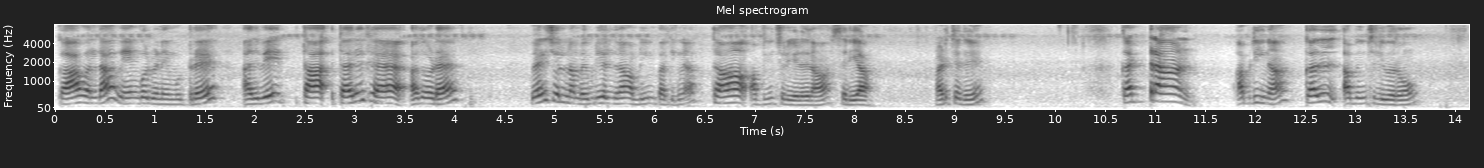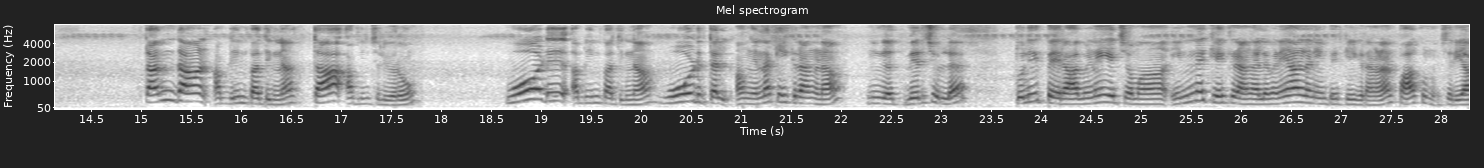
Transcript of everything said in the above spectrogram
கா வந்தால் வியங்கோல் வினைமுற்று அதுவே தா தருக அதோட வேறு சொல் நம்ம எப்படி எழுதலாம் அப்படின்னு பார்த்தீங்கன்னா தா அப்படின்னு சொல்லி எழுதலாம். சரியா? அடுத்தது கற்றான் அப்படின்னா கல் அப்படின்னு சொல்லி வரும். தந்தான் அப்படின்னு பார்த்தீங்கன்னா தா அப்படின்னு சொல்லி வரும். ஓடு அப்படின்னு பார்த்தீங்கன்னா ஓடுதல். அவங்க என்ன கேட்குறாங்கன்னா நீங்கள் வெறி சொல்ல தொழிற்பெயரா வினையச்சமா என்ன கேட்குறாங்க இல்லை வினையால் பேர் கேட்குறாங்கன்னு பார்க்கணும் சரியா?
